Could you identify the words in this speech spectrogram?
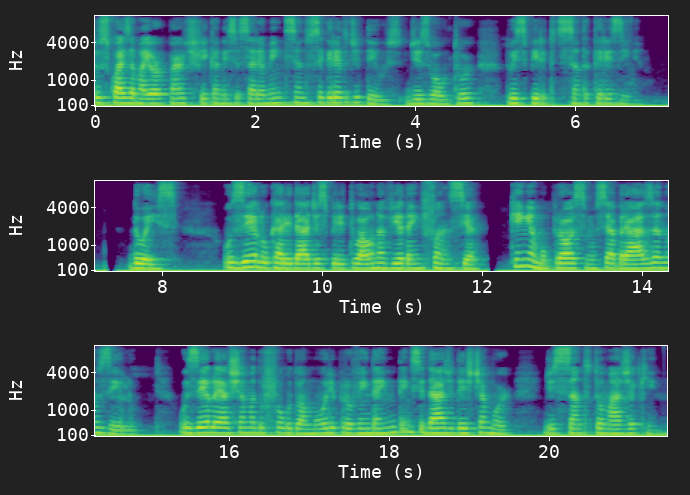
dos quais a maior parte fica necessariamente sendo segredo de Deus, diz o autor do Espírito de Santa Teresinha. 2. O zelo caridade espiritual na via da infância. Quem ama o próximo se abrasa no zelo. O zelo é a chama do fogo do amor e provém da intensidade deste amor, diz Santo Tomás de Aquino.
